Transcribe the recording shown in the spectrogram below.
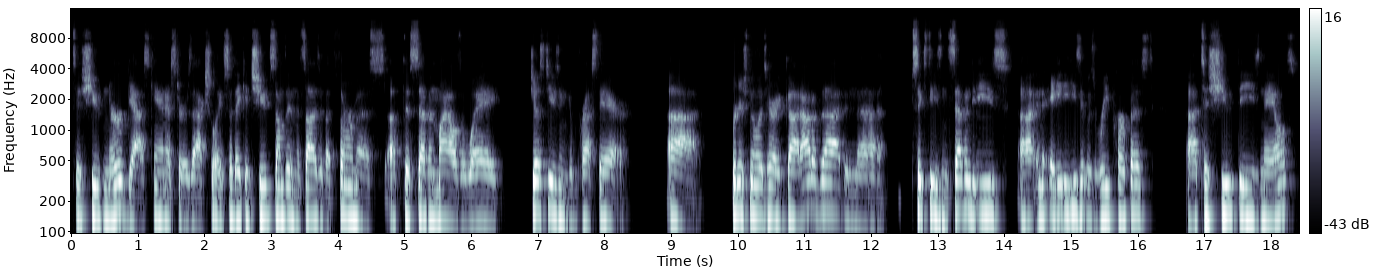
to shoot nerve gas canisters actually, so they could shoot something the size of a thermos up to seven miles away just using compressed air. Uh, British military got out of that in the 60s and 70s. Uh, in the 80s, it was repurposed uh, to shoot these nails.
